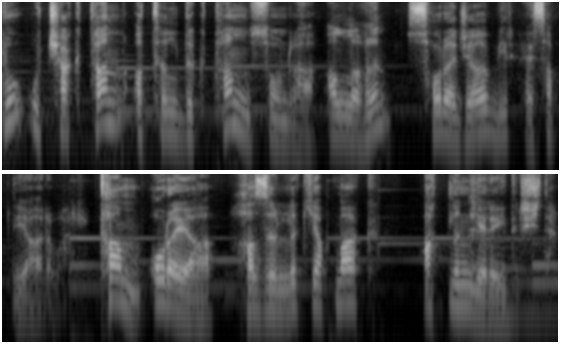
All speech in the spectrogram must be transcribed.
Bu uçaktan atıldıktan sonra Allah'ın soracağı bir hesap diyarı var. Tam oraya hazırlık yapmak aklın gereğidir işte.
